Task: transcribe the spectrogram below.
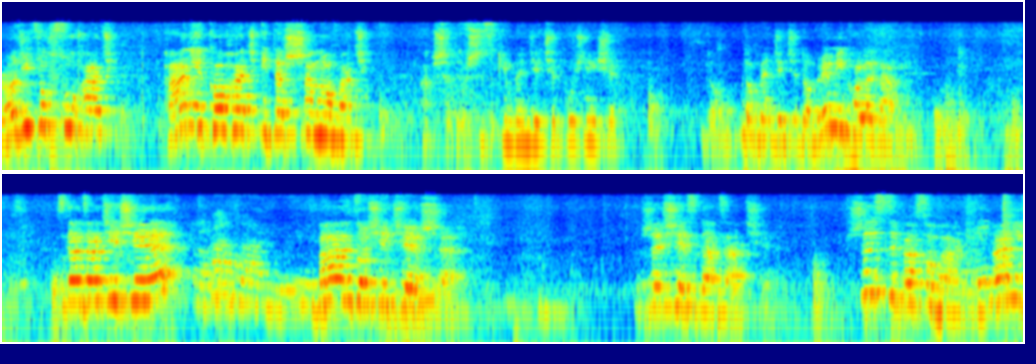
rodziców słuchać, panie kochać i też szanować, a przede wszystkim będziecie później się, do, to będziecie dobrymi kolegami. Zgadzacie się? Bardzo się cieszę, że się zgadzacie. Wszyscy pasowani. Pani.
